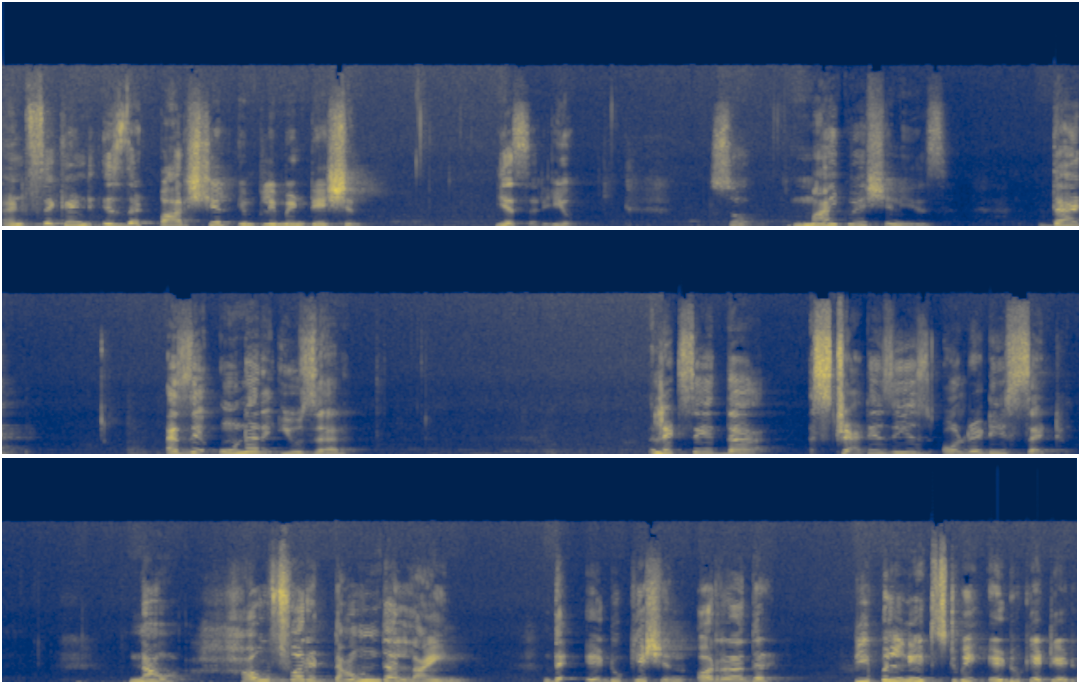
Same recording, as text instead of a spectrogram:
and second is that partial implementation. Yes, sir, you. So, my question is that as a owner user, let's say the strategy is already set. Now, how far down the line the education or rather people needs to be educated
